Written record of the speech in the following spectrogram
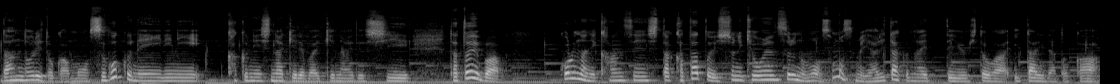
う段取りとかもすごく念入りに確認しなければいけないですし例えばコロナに感染した方と一緒に共演するのもそもそもやりたくないっていう人がいたりだとか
